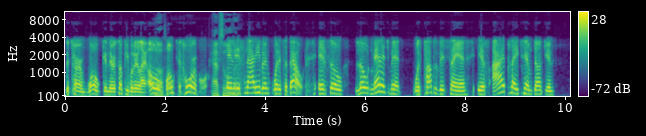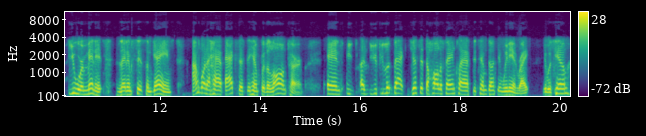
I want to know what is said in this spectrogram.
the term woke, and there are some people that are like, "Oh, woke is horrible," Absolutely. and it's not even what it's about. And so, load management was Popovich saying, if I play Tim Duncan fewer minutes, let him sit some games, I'm going to have access to him for the long term. And uh, if you look back just at the Hall of Fame class that Tim Duncan went in, right? It was him,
